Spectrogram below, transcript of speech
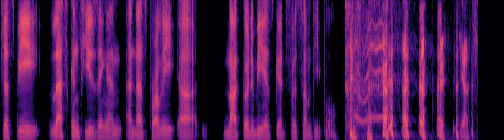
just be less confusing, and and that's probably uh, not going to be as good for some people. yes.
